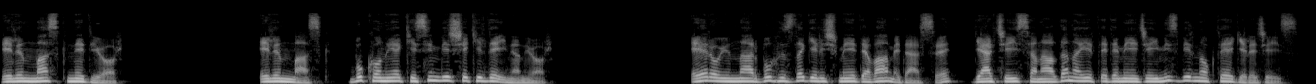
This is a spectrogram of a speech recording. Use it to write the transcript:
Elon Musk ne diyor? Elon Musk, bu konuya kesin bir şekilde inanıyor. Eğer oyunlar bu hızda gelişmeye devam ederse, gerçeği sanaldan ayırt edemeyeceğimiz bir noktaya geleceğiz.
